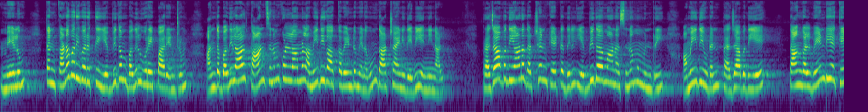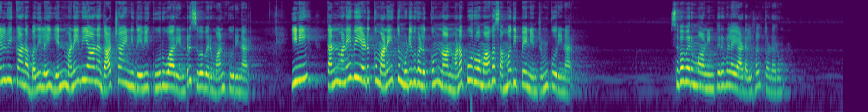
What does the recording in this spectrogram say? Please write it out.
மேலும் தன் கணவர் இவருக்கு எவ்விதம் பதில் உரைப்பார் என்றும் அந்த பதிலால் தான் சினம் கொள்ளாமல் அமைதி காக்க வேண்டும் எனவும் தாட்சாயணி தேவி எண்ணினாள். பிரஜாபதியான தட்சன் கேட்டதில் எவ்விதமான சினமுமின்றி அமைதியுடன் பிரஜாபதியே தாங்கள் வேண்டிய கேள்விக்கான பதிலை என் மனைவியான தாட்சாயணி தேவி கூறுவார் என்று சிவபெருமான் கூறினார். இனி தன் மனைவி எடுக்கும் அனைத்து முடிவுகளுக்கும் நான் மனப்பூர்வமாக சம்மதிப்பேன் என்றும் கூறினார். சிவபெருமானின் திருவிளையாடல்கள் தொடரும்.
